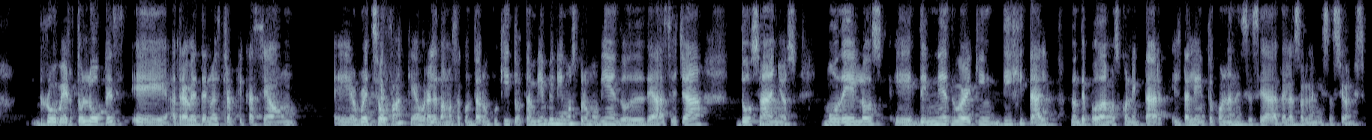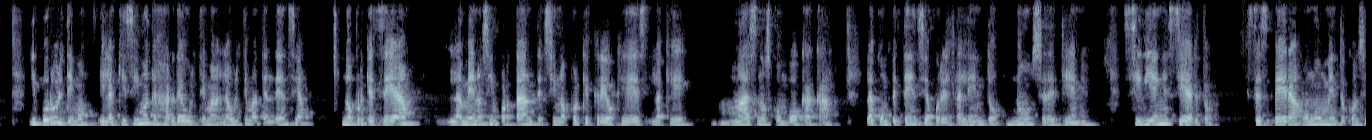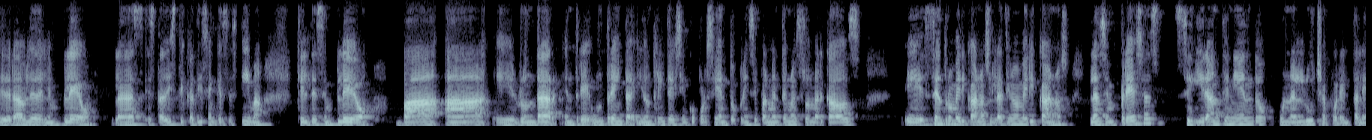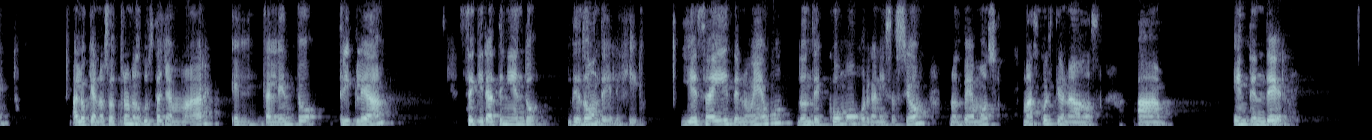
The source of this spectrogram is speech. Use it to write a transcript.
Roberto López, eh, a través de nuestra aplicación eh, Red Sofa, que ahora les vamos a contar un poquito, también venimos promoviendo desde hace ya dos años modelos eh, de networking digital donde podamos conectar el talento con las necesidades de las organizaciones. Y por último, y la quisimos dejar de última, la última tendencia, no porque sea la menos importante, sino porque creo que es la que más nos convoca acá. La competencia por el talento no se detiene. Si bien es cierto, se espera un aumento considerable del empleo, las estadísticas dicen que se estima que el desempleo va a eh, rondar entre un 30 y un 35%, principalmente en nuestros mercados eh, centroamericanos y latinoamericanos, las empresas seguirán teniendo una lucha por el talento. A lo que a nosotros nos gusta llamar el talento triple A, seguirá teniendo de dónde elegir. Y es ahí de nuevo donde como organización nos vemos más cuestionados a entender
